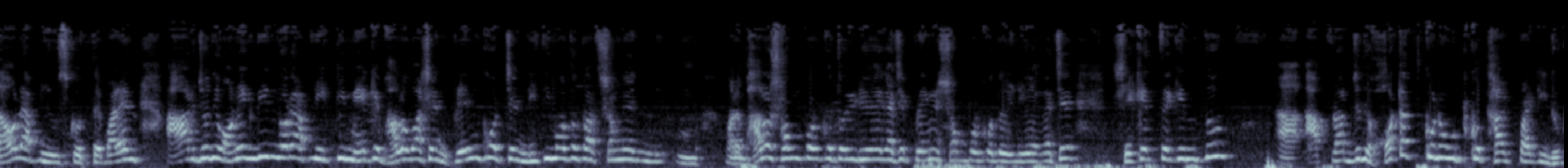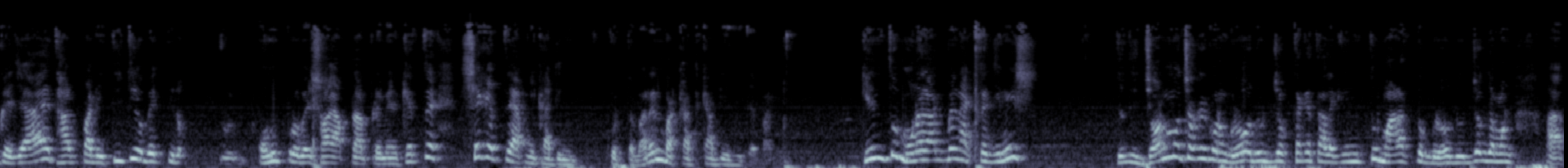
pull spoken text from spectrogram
তাহলে আপনি ইউজ করতে পারেন। আর যদি অনেক দিন ধরে আপনি একটি মেয়েকে ভালোবাসেন, প্রেম করছেন, রীতিমতো তার সঙ্গে মানে ভালো সম্পর্ক তৈরি হয়ে গেছে, প্রেমের সম্পর্ক তৈরি হয়ে গেছে, সেক্ষেত্রে কিন্তু আপনার যদি হঠাৎ কোনো উটকো থার্ড পার্টি ঢুকে যায় থার্ড পার্টি তৃতীয় ব্যক্তির অনুপ্রবেশ হয় আপনার প্রেমের ক্ষেত্রে, সেক্ষেত্রে আপনি কাটিং করতে পারেন বা কাট কাটিয়ে দিতে পারেন। কিন্তু মনে রাখবেন একটা জিনিস, যদি জন্মচকে কোনো গ্রহ দুর্যোগ থাকে, তাহলে কিন্তু মারাত্মক গ্রহ দুর্যোগ, যেমন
